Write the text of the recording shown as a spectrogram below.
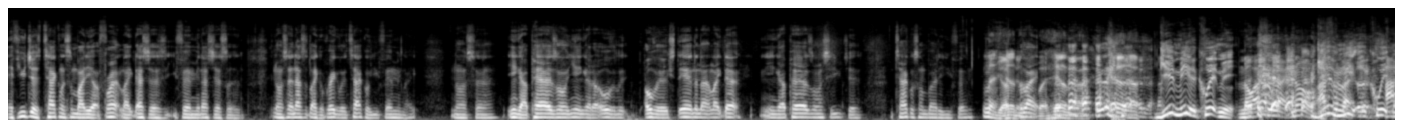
if you just tackling somebody up front, like that's just you feel me. That's just a you know what I'm saying. That's like a regular tackle. You feel me? Like you know what I'm saying. You ain't got pads on. You ain't got to over overextend or nothing like that. You ain't got pads on. So you just tackle somebody. You feel me? Man, Yeah, hell no, like- but hell no. Hell no. Give me equipment. No, I feel like no. Give me like, equipment,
